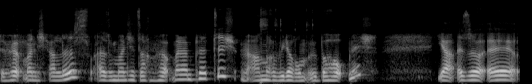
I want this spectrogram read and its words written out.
Da hört man nicht alles. Also manche Sachen hört man dann plötzlich und andere wiederum überhaupt nicht. Ja, also äh,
